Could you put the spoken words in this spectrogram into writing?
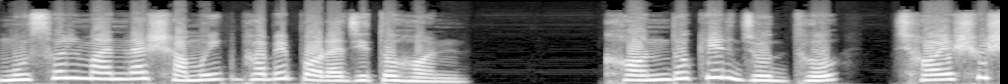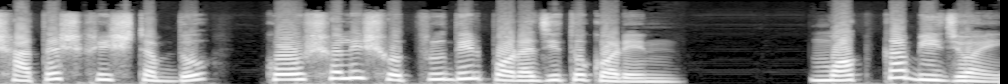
মুসলমানরা সাময়িকভাবে পরাজিত হন। খন্দকের যুদ্ধ ছয়শো সাতাশ খ্রিস্টাব্দ কৌশলে শত্রুদের পরাজিত করেন। মক্কা বিজয়,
